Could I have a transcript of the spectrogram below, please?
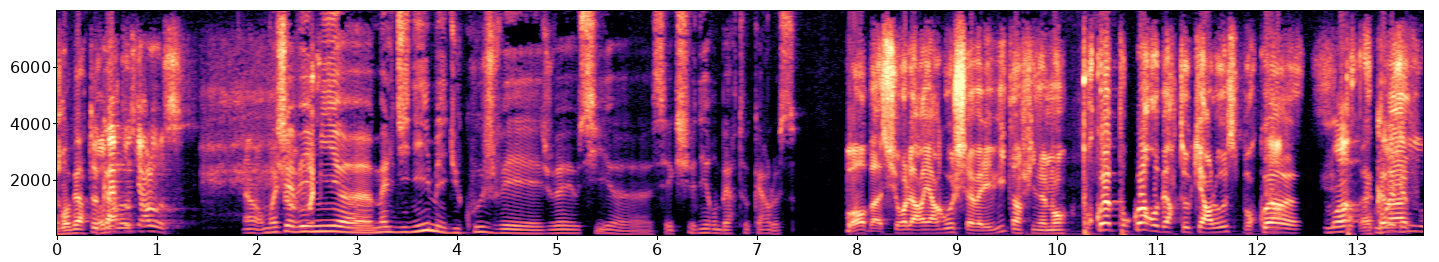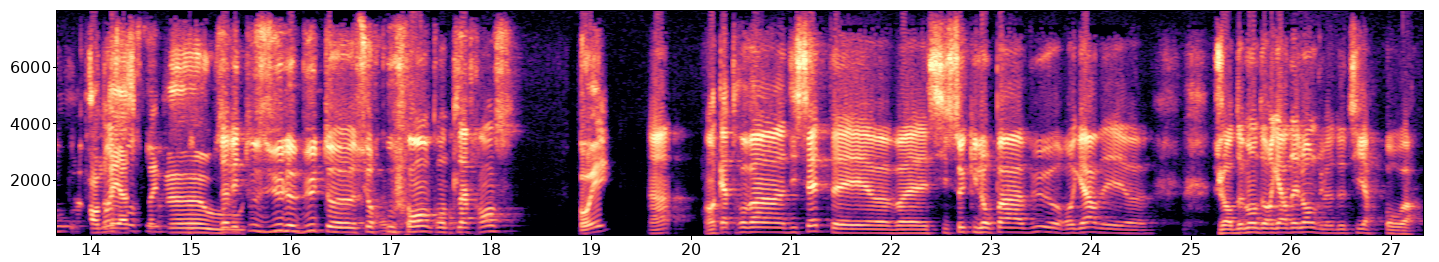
Roberto, Roberto Carlos. Carlos. Alors moi j'avais mis euh, Maldini, mais du coup je vais je vais aussi euh, sélectionner Roberto Carlos. Bon, bah sur l'arrière gauche, ça va aller vite hein, finalement. Pourquoi, pourquoi Roberto Carlos? Pourquoi euh, Moi, Bah, comme moi, moi, Andreas ou- Vous avez tous vu le but euh, sur coup franc contre la France Oui hein en 97 et euh, bah, si ceux qui l'ont pas vu regardent et je leur demande de regarder l'angle de tir pour voir.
